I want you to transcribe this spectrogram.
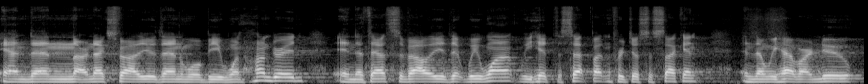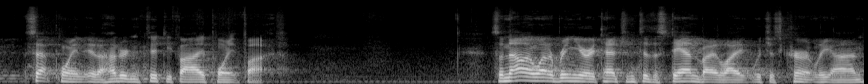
And then our next value then will be 100. And if that's the value that we want, we hit the set button for just a second. And then we have our new set point at 155.5. So now I want to bring your attention to the standby light, which is currently on,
